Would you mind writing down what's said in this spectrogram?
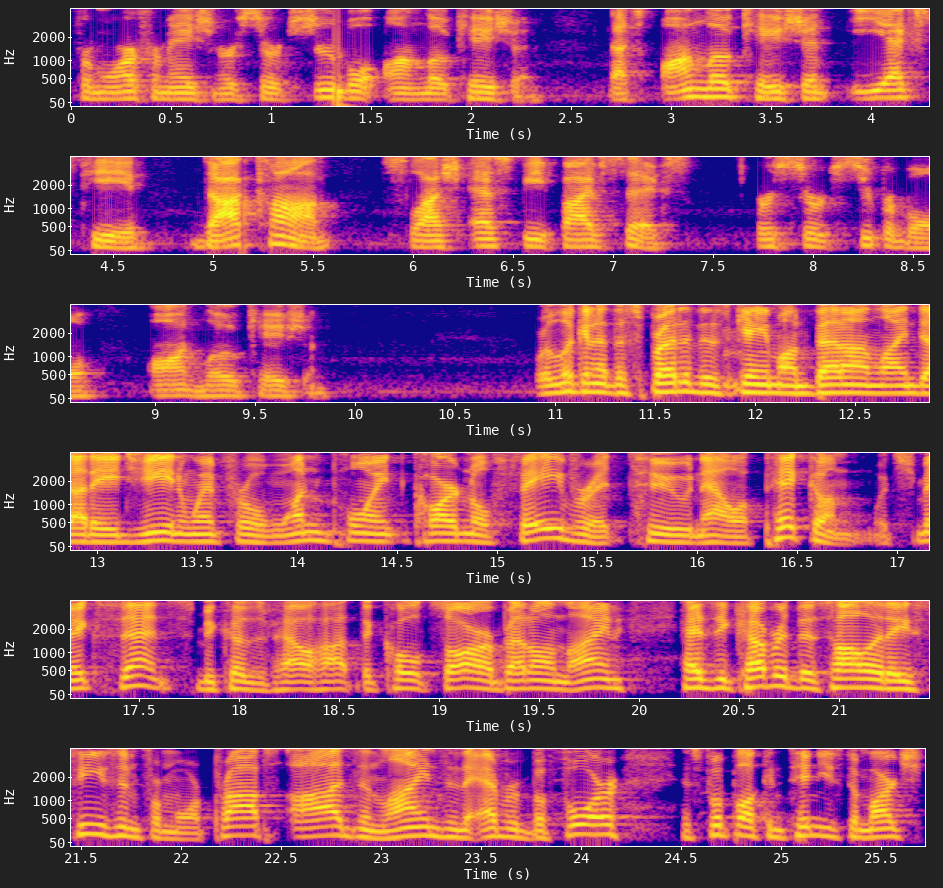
for more information or search Super Bowl on location. That's on location exp.com slash SB56 or search Super Bowl on location. We're looking at the spread of this game on betonline.ag and went from a one point Cardinal favorite to now a pick 'em, which makes sense because of how hot the Colts are. BetOnline has you covered this holiday season for more props, odds, and lines than ever before as football continues to march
